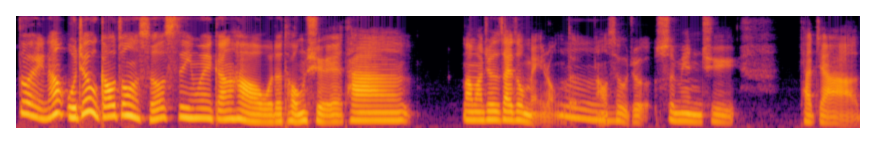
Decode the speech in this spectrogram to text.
对，然后我觉得我高中的时候是因为刚好我的同学他妈妈就是在做美容的，嗯、然后所以我就顺便去。他家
